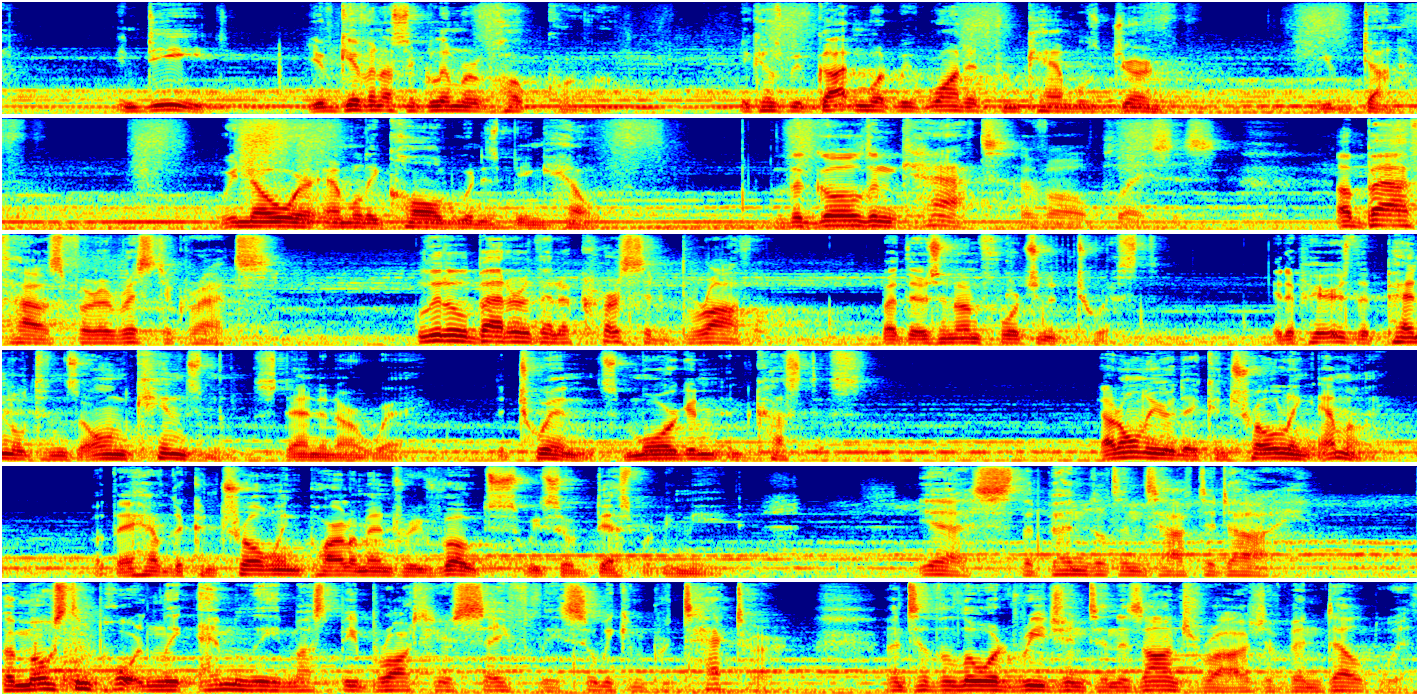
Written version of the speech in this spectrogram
Indeed, you've given us a glimmer of hope, Corvo. Because we've gotten what we wanted from Campbell's journal. You've done it. We know where Emily Kaldwin is being held. The Golden Cat, of all places. A bathhouse for aristocrats. Little better than a cursed brothel. But there's an unfortunate twist. It appears that Pendleton's own kinsmen stand in our way. The twins, Morgan and Custis. Not only are they controlling Emily, but they have the controlling parliamentary votes we so desperately need. Yes, the Pendletons have to die. But most importantly, Emily must be brought here safely so we can protect her until the Lord Regent and his entourage have been dealt with.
